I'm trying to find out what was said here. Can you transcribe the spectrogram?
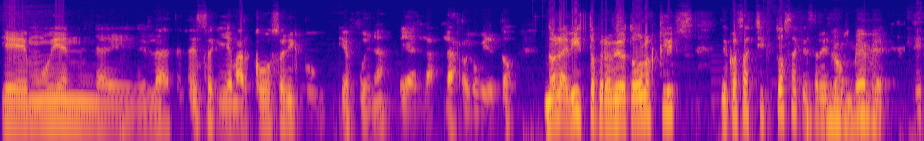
eh, muy en eh, la tendencia que ya marcó Sonic Boom, que es buena, veanla, la recomiendo. No la he visto, pero veo todos los clips de cosas chistosas que salen. Los memes.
